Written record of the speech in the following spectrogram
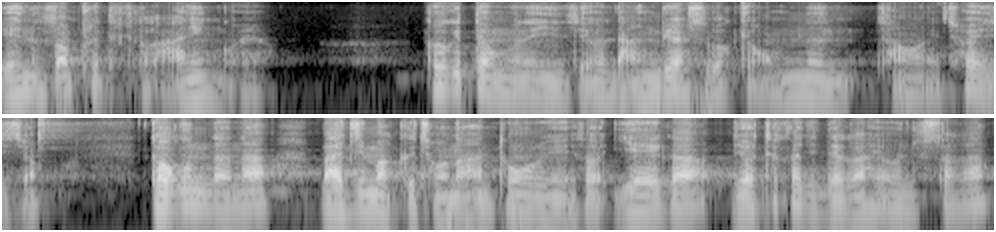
얘는 썬프린트 킬러가 아닌 거예요. 그렇기 때문에 인생을 낭비할 수밖에 없는 상황에 처해지죠. 더군다나 마지막 그 전화 한 통으로 인해서 얘가 여태까지 내가 해온 수사가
